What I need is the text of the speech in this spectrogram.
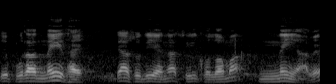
એ પૂરા નહીં થાય, ત્યાં સુધી એના સીલ ખોલવામાં નહીં આવે.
